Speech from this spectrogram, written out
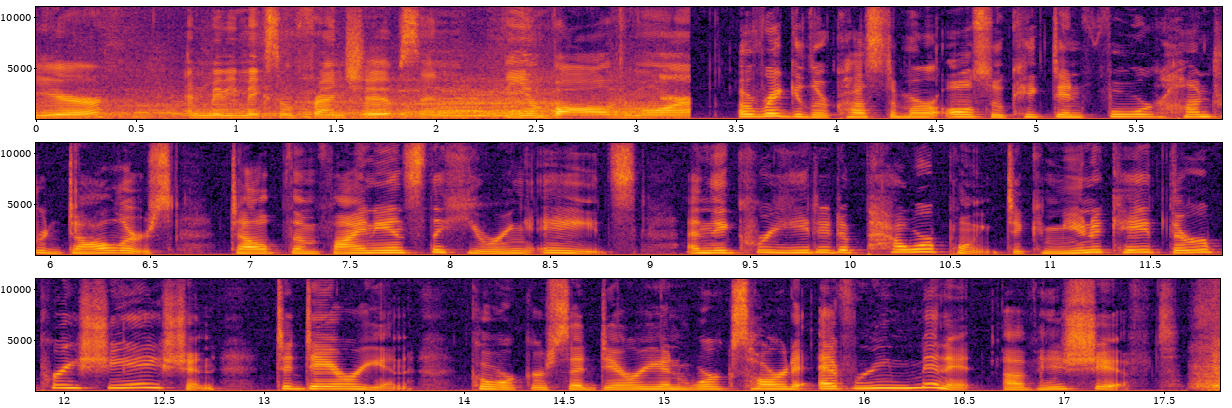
hear and maybe make some friendships and be involved more. A regular customer also kicked in $400 to help them finance the hearing aids, and they created a PowerPoint to communicate their appreciation to Darian. Coworkers said Darian works hard every minute of his shift. Uh,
